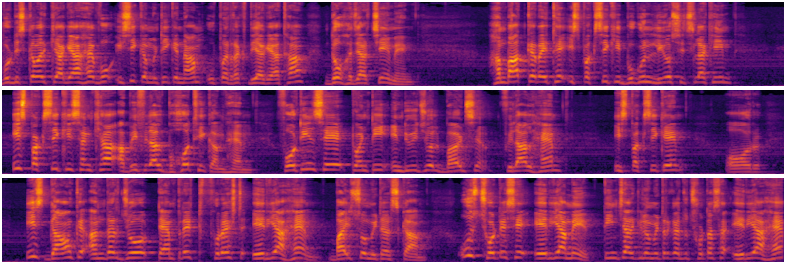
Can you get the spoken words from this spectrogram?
वो डिस्कवर किया गया है, वो इसी कमेटी के नाम ऊपर रख दिया गया था 2006 में। हम बात कर रहे थे इस पक्षी की बुगुन लियो सिचला की इस पक्षी की संख्या अभी फ़िलहाल बहुत ही कम है। 14 से 20 इंडिविजुअल बर्ड्स फ़िलहाल हैं इस पक्षी के। और इस गाँव के अंदर जो टेम्परेट फॉरेस्ट एरिया है 2200 मीटर्स का, उस छोटे से एरिया में तीन चार किलोमीटर का जो छोटा सा एरिया है,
